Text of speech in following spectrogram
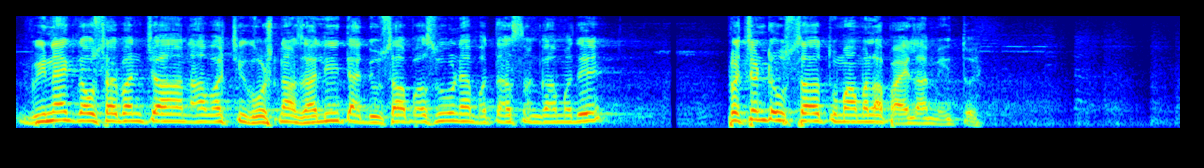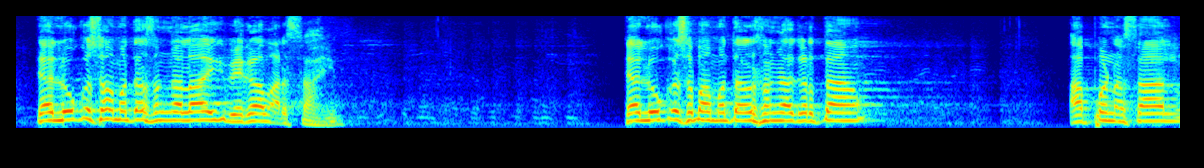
विनायक रावसाहेबांच्या नावाची घोषणा झाली. त्या दिवसापासून या मतदारसंघामध्ये प्रचंड उत्साह तुम्हा मला पाहायला मिळतोय. त्या लोकसभा मतदारसंघाला एक वेगळा वारसा आहे. त्या लोकसभा मतदारसंघाकरता आपण असाल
